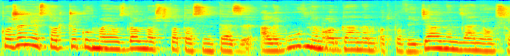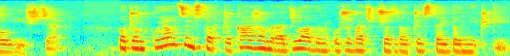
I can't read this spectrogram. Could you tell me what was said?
Korzenie storczyków mają zdolność fotosyntezy, ale głównym organem odpowiedzialnym za nią są liście. Początkującym storczykarzom radziłabym używać przezroczystej doniczki.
